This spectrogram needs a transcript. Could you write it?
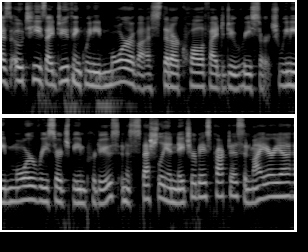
As OTs, I do think we need more of us that are qualified to do research. We need more research being produced, and especially in nature based practice in my area,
